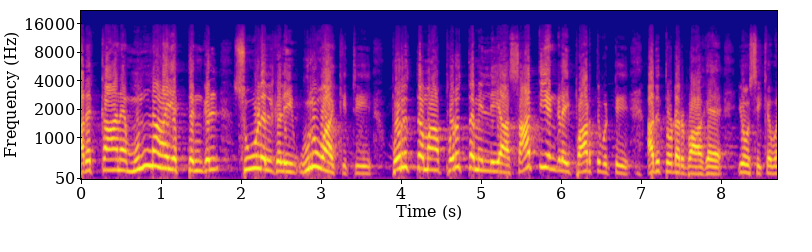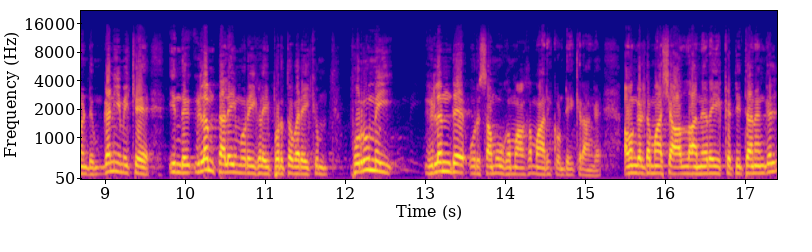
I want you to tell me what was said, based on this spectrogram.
அதற்கான முன்னாயத்தங்கள் சூழல்களை உருவாக்கிட்டு பொருத்தமா பொருத்தமில்லையா சாத்தியங்களை பார்த்துவிட்டு அது தொடர்பாக யோசிக்க வேண்டும். கண்ணியமிக்க இந்த இளம் தலைமுறைகளை பொறுத்த வரைக்கும் பொறுமை இழந்த ஒரு சமூகமாக மாறிக்கொண்டிருக்கிறாங்க. அவங்கள்ட்ட மாஷா அல்லாஹ் நிறைய கட்டித்தனங்கள்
